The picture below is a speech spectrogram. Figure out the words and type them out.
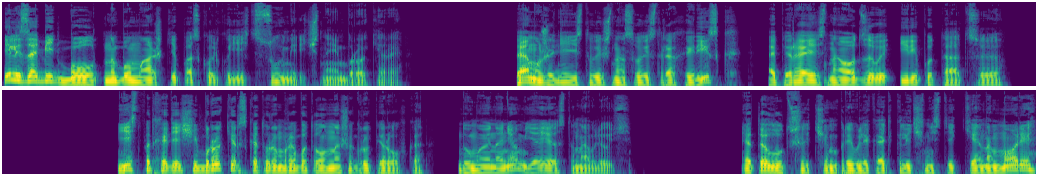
или забить болт на бумажке, поскольку есть сумеречные брокеры. Там уже действуешь на свой страх и риск, опираясь на отзывы и репутацию. Есть подходящий брокер, с которым работала наша группировка. Думаю, на нем я и остановлюсь. Это лучше, чем привлекать к личности Кена Мори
